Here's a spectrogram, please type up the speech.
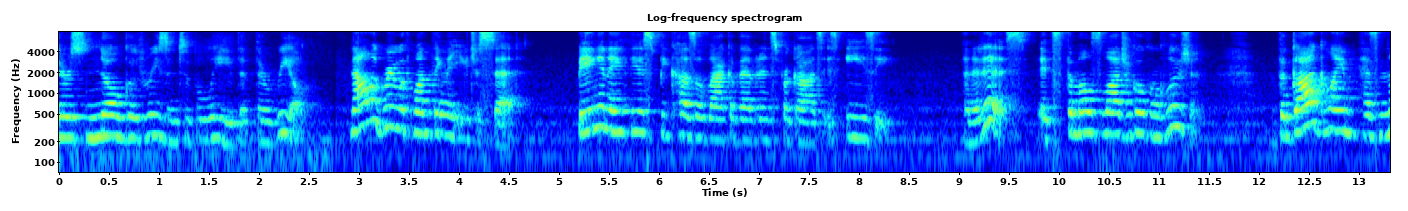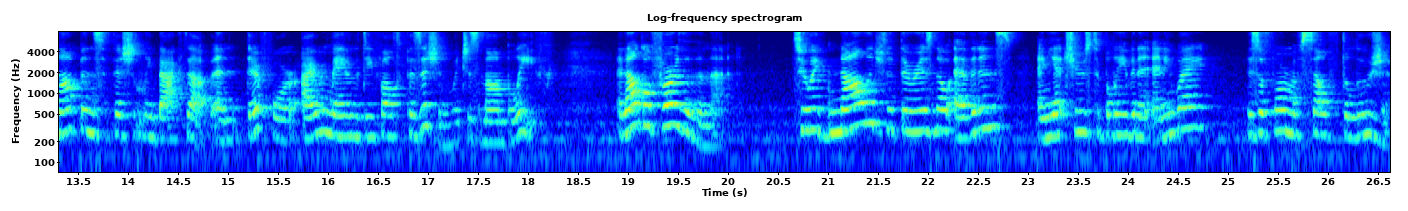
There's no good reason to believe that they're real. Now I'll agree with one thing that you just said. Being an atheist because of lack of evidence for gods is easy. And it is. It's the most logical conclusion. The God claim has not been sufficiently backed up, and therefore I remain in the default position, which is non-belief. And I'll go further than that. To acknowledge that there is no evidence and yet choose to believe in it anyway is a form of self-delusion.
